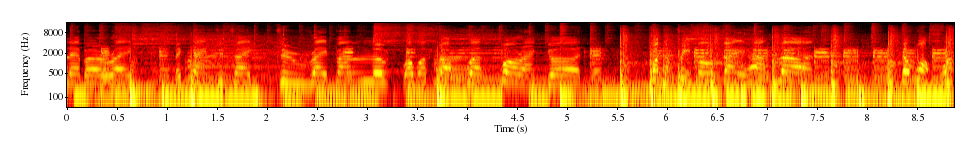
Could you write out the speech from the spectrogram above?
liberate. They came to take, to rape and loot what was not worth for and good. But the people they had learned that what was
